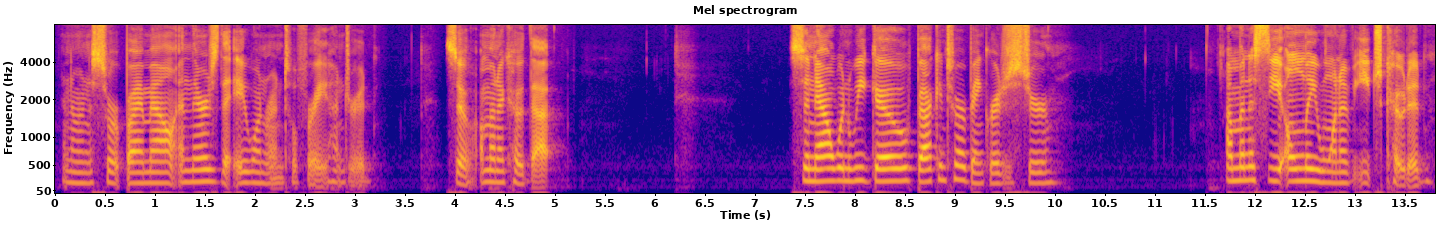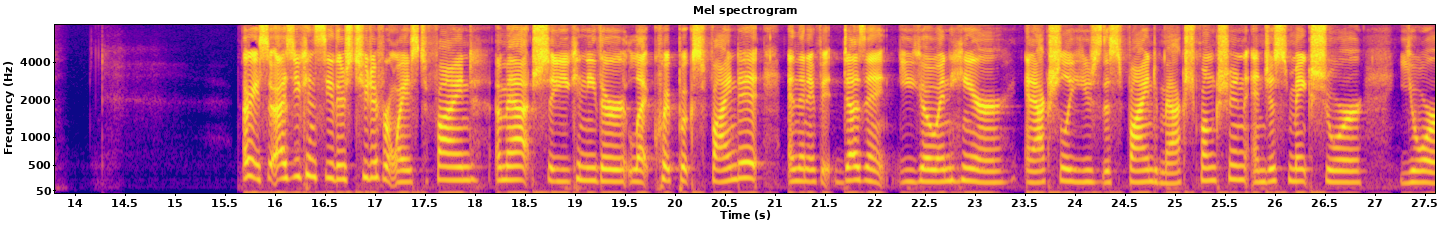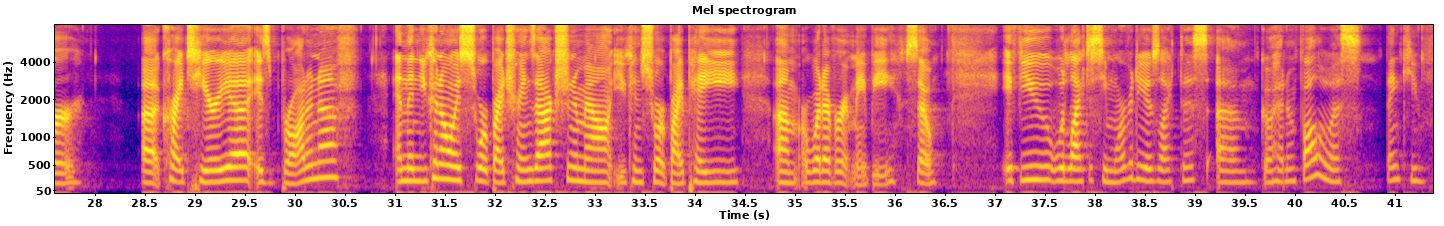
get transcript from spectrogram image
And I'm going to sort by amount. And there's the A1 rental for 800. So I'm going to code that. So now when we go back into our bank register, I'm going to see only one of each coded. Okay, so as you can see, there's two different ways to find a match. So you can either let QuickBooks find it, and then if it doesn't, you go in here and actually use this find match function and just make sure your uh, criteria is broad enough. And then you can always sort by transaction amount, you can sort by payee, um, or whatever it may be. So if you would like to see more videos like this, um, go ahead and follow us. Thank you.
